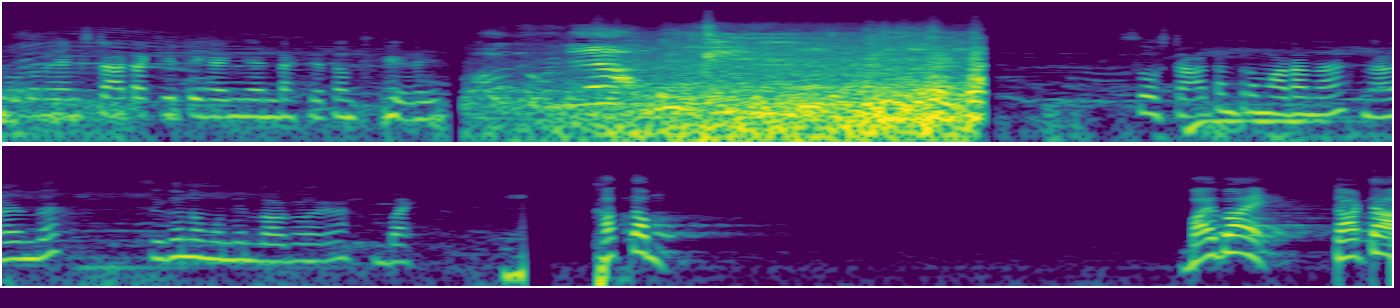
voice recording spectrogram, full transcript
ನೋಡೋಣ ಹೆಂಗೆ ಸ್ಟಾರ್ಟ್ ಆಕೈತಿ ಹೆಂಗೆ ಎಂಡ್ ಆಕೈತೆ ಅಂತ ಹೇಳಿ. ಸೊ ಸ್ಟಾರ್ಟ್ ಅಂತ ಮಾಡೋಣ. ನಾಳೆಯಿಂದ ಸಿಗೋಣ ಮುಂದಿನ ಲಾಗ್ ಒಳಗೆ. ಬಾಯ್ ಖತಮ್. ಬಾಯ್ ಬಾಯ್ ಟಾಟಾ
